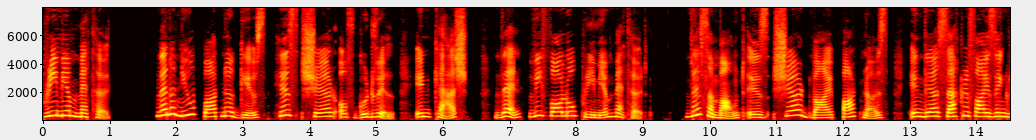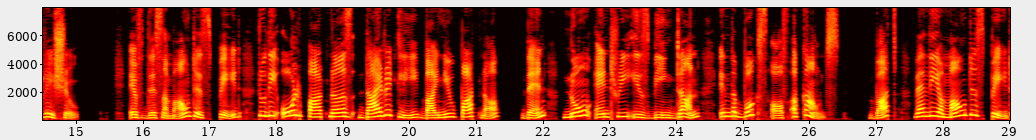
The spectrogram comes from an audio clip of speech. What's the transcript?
Premium method. When a new partner gives his share of goodwill in cash, then we follow premium method. This amount is shared by partners in their sacrificing ratio. If this amount is paid to the old partners directly by new partner, then no entry is being done in the books of accounts. But when the amount is paid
